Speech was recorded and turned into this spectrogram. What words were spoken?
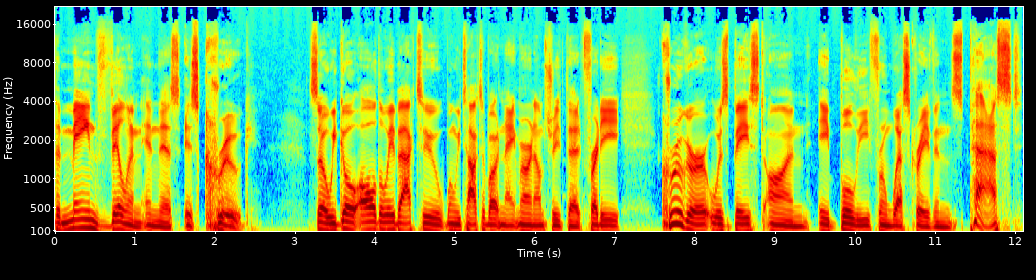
the main villain in this is Krug. So we go all the way back to when we talked about Nightmare on Elm Street that Freddy Krueger was based on a bully from Wes Craven's past.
